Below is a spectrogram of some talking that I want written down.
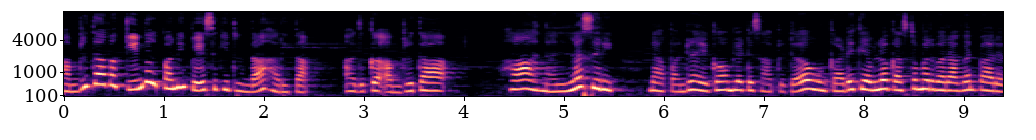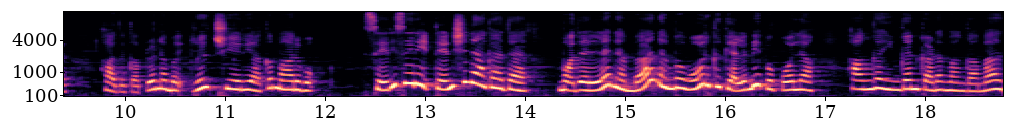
அம்ரிதாவை கிண்டல் பண்ணி பேசிக்கிட்டு இருந்தா ஹரிதா. அதுக்கு அம்ரிதா ஆ நல்லா சரி. நான் பண்ணுற எக் ஆம்லெட்டை சாப்பிட்டுட்டு உன் கடைக்கு எவ்வளோ கஸ்டமர் வராங்கன்னு பாரு. அதுக்கப்புறம் நம்ம ரிச் ஏரியாவுக்கு மாறுவோம். சரி சரி டென்ஷன் ஆகாத. முதல்ல நம்ம நம்ம ஊருக்கு கிளம்பி இப்போ போகலாம் அங்கே இங்கன்னு கடன் வாங்காமல்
